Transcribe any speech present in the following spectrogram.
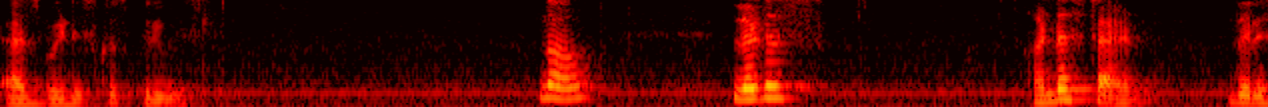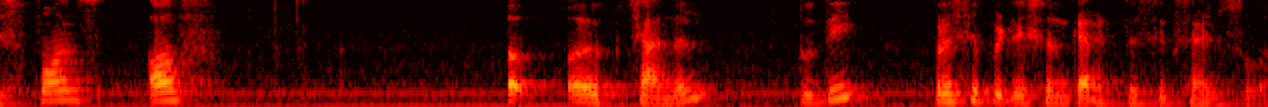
as we discussed previously. Now let us understand the response of a, a channel to the precipitation characteristics and so on.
